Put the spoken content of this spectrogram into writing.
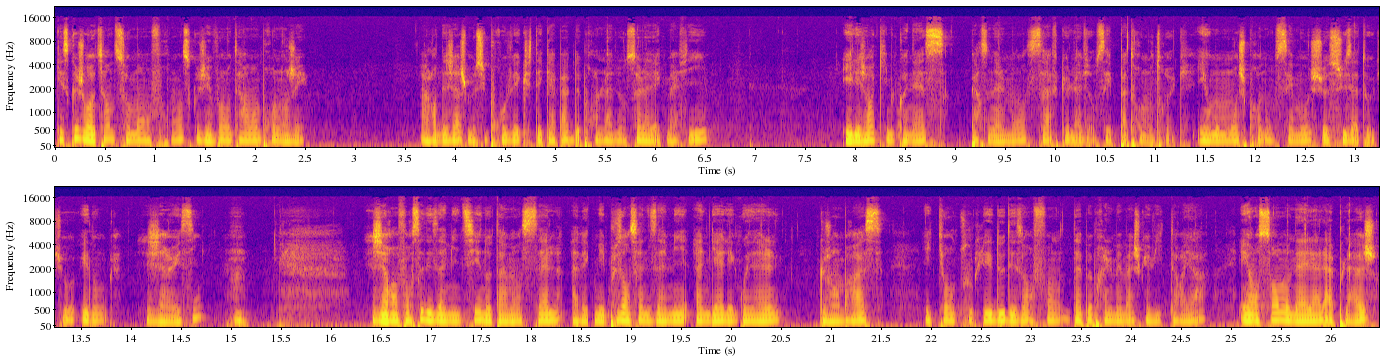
Qu'est-ce que je retiens de ce mois en France que j'ai volontairement prolongé? Alors déjà, je me suis prouvé que j'étais capable de prendre l'avion seule avec ma fille. Et les gens qui me connaissent personnellement savent que l'avion c'est pas trop mon truc. Et au moment où je prononce ces mots, je suis à Tokyo et donc j'ai réussi. J'ai renforcé des amitiés, notamment celles avec mes plus anciennes amies Angel et Gwenelle, que j'embrasse, et qui ont toutes les deux des enfants d'à peu près le même âge que Victoria. Et ensemble, on est allé à la plage.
